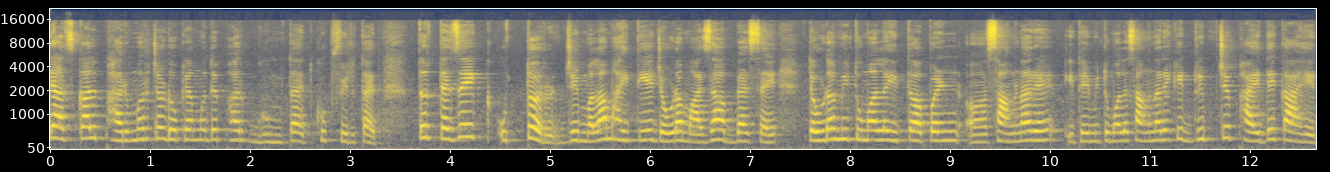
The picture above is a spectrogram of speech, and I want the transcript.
ते आजकाल फार्मरच्या डोक्यामध्ये फार घुमत आहेत खूप फिरत आहेत तर त्याचं एक उत्तर जे मला माहिती आहे जेवढा माझा अभ्यास आहे तेवढा मी तुम्हाला इथं आपण सांगणार आहे. इथे मी तुम्हाला सांगणार आहे की ड्रीपचे फायदे काय आहेत?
